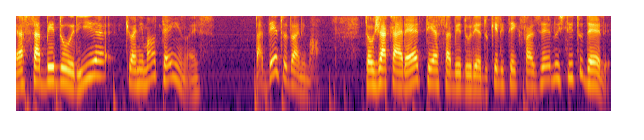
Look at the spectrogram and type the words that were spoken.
É a sabedoria que o animal tem, é isso? Está dentro do animal. Então o jacaré tem a sabedoria do que ele tem que fazer no instinto dele.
